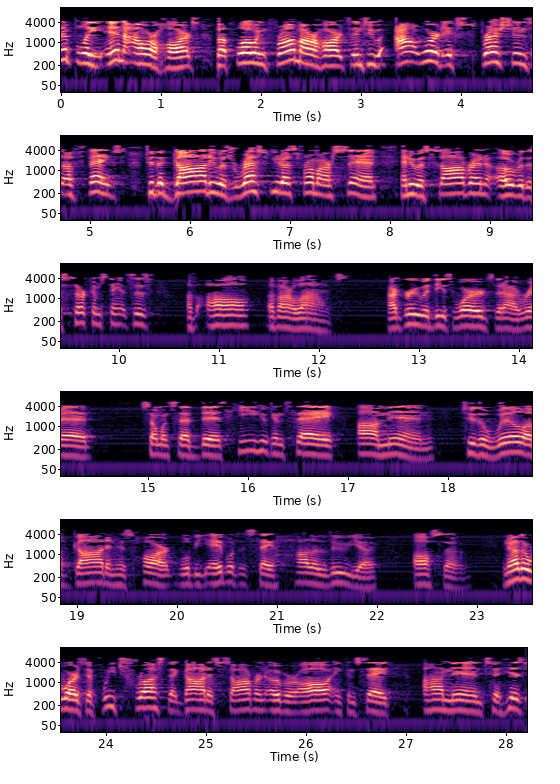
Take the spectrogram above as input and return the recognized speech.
simply in our hearts, but flowing from our hearts into outward expressions of thanks to the God who has rescued us from our sin and who is sovereign over the circumstances of all of our lives. I agree with these words that I read. Someone said this He who can say Amen to the will of God in his heart will be able to say Hallelujah also. In other words, if we trust that God is sovereign over all and can say, Amen to His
